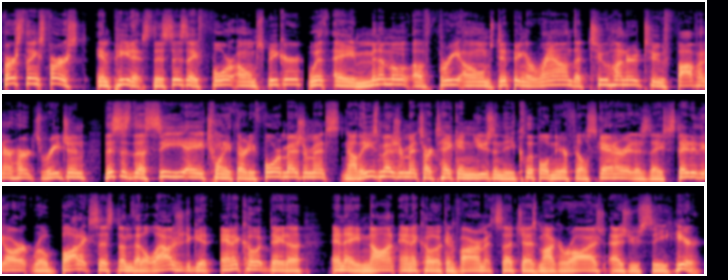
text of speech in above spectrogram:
First things first, impedance. This is a 4 ohm speaker with a minimum of 3 ohms dipping around the 200 to 500 hertz region. This is the CEA 2034 measurements. Now these measurements are taken using the Klippel near field scanner. It is a state-of-the-art robotic system that allows you to get anechoic data in a non-anechoic environment such as my garage as you see here.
